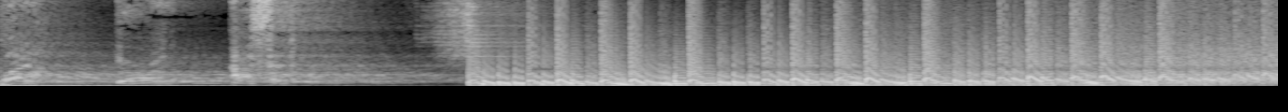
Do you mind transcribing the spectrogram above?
Thank you.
